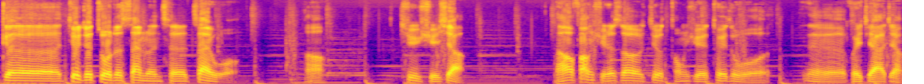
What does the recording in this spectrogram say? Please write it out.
个舅舅坐的三轮车载我啊去学校，然后放学的时候就同学推着我呃回家这样。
